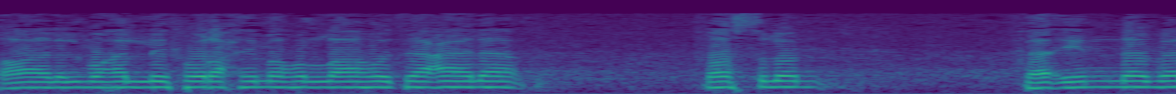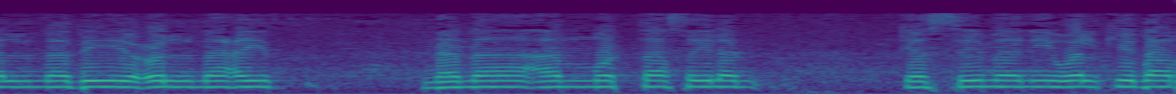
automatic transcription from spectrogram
قال المؤلف رحمه الله تعالى فصل فإنما المبيع المعيب نماء متصلا كالسمن والكبر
